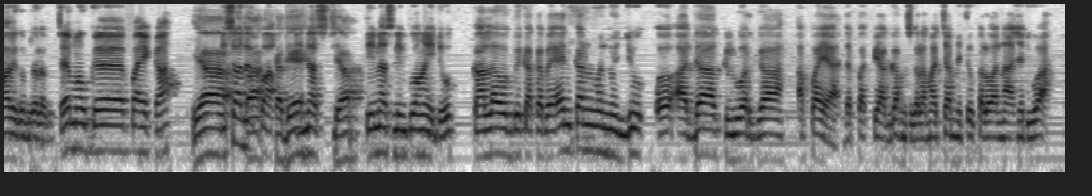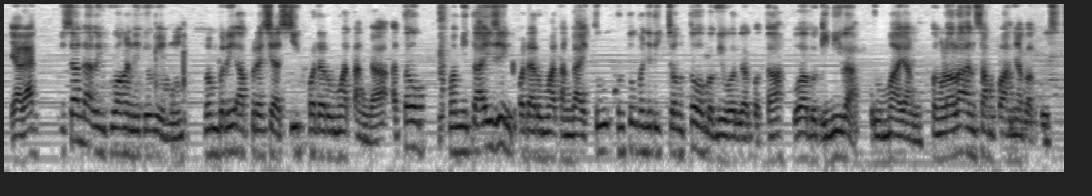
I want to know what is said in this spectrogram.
Waalaikumsalam. Saya mau ke Pak Eka. Ya, Bisa Pak, Pak Kaje, Dinas, siap. Dinas Lingkungan Hidup kalau BKKBN kan menunjuk oh, ada keluarga apa ya dapat piagam segala macam itu kalau anaknya dua ya kan bisa tidak lingkungan hidup ini memberi apresiasi kepada rumah tangga atau meminta izin kepada rumah tangga itu untuk menjadi contoh bagi warga kota bahwa beginilah rumah yang pengelolaan sampahnya bagus.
